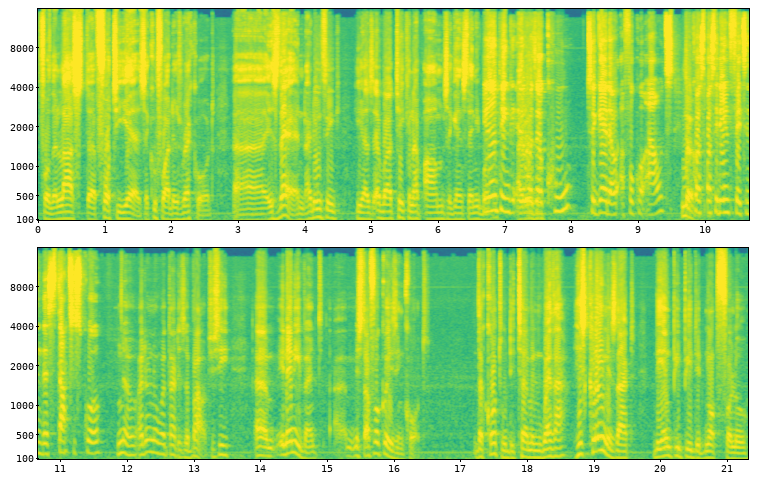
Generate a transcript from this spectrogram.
for the last uh, 40 years, Akufo-Addo's record, uh, is there. And I don't think he has ever taken up arms against anybody. You don't think it was think a coup to get a, Afoko out? No. Because he didn't fit in the status quo? No, I don't know what that is about. You see, um, in any event, uh, Mr. Afoko is in court. The court will determine whether, his claim is that the NPP did not follow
